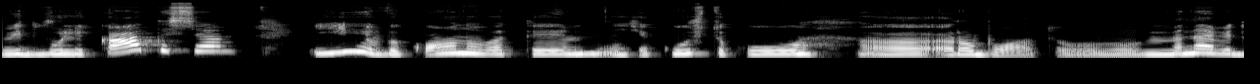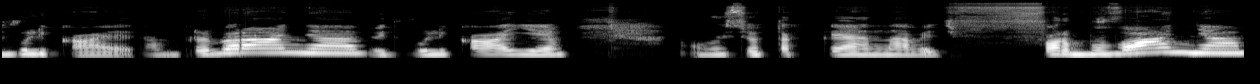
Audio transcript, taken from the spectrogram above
відволікатися і виконувати якусь таку е, роботу. Мене відволікає там прибирання, відволікає ось таке навіть фарбування.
